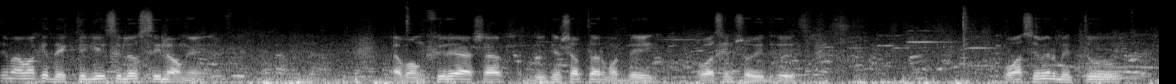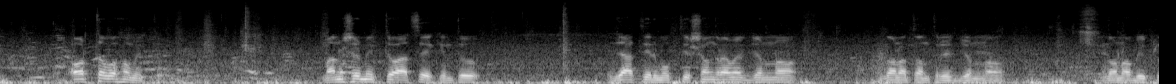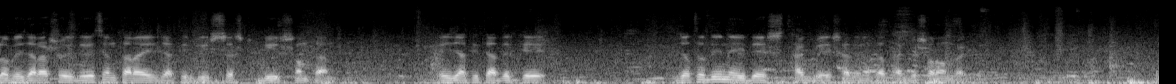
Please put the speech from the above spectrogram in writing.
আমাকে দেখতে গিয়েছিল শিলংয়ে এবং ফিরে আসার দুই, তিন সপ্তাহের মধ্যেই ওয়াসিম শহীদ হয়েছে। ওয়াসিমের মৃত্যু অর্থবহ মৃত্যু। মানুষের মৃত্যু আছে কিন্তু জাতির মুক্তির সংগ্রামের জন্য, গণতন্ত্রের জন্য, গণবিপ্লবে যারা শহীদ হয়েছেন তারা এই জাতির বীর শ্রেষ্ঠ বীর সন্তান। এই জাতি তাদেরকে যতদিন এই দেশ থাকবে স্বাধীনতা থাকবে, স্মরণ রাখবে।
